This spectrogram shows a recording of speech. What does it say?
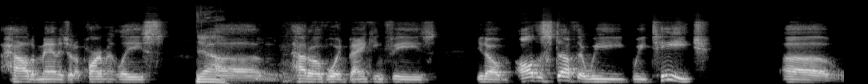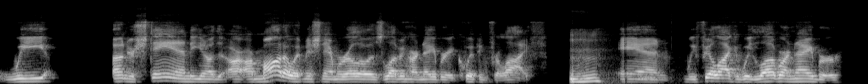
how to manage an apartment lease, yeah, uh, how to avoid banking fees. You know, all the stuff that we we teach, uh, we understand. You know, our, our, motto at Mission Amarillo is loving our neighbor, equipping for life. Mm-hmm. And we feel like if we love our neighbor,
